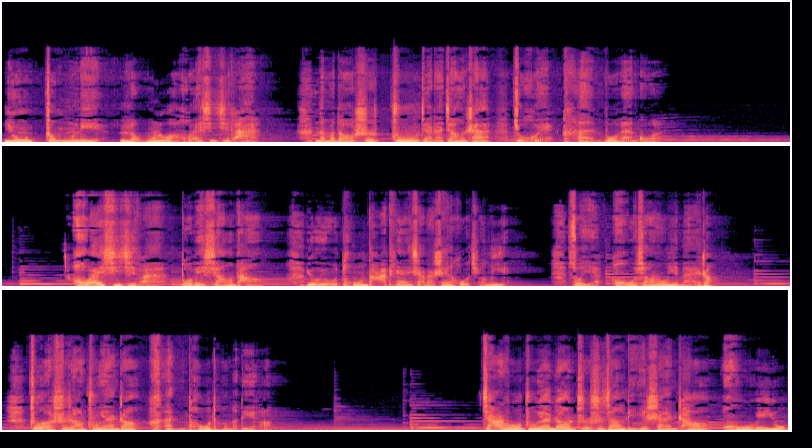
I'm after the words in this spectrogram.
用重力笼络淮西集团，那么到时朱家的江山就会很不稳固了。淮西集团多为乡党，又有通达天下的深厚情谊，所以互相容易买账，这是让朱元璋很头疼的地方。假如朱元璋只是将李善长、胡惟庸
